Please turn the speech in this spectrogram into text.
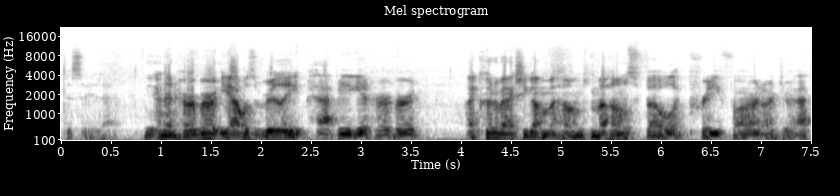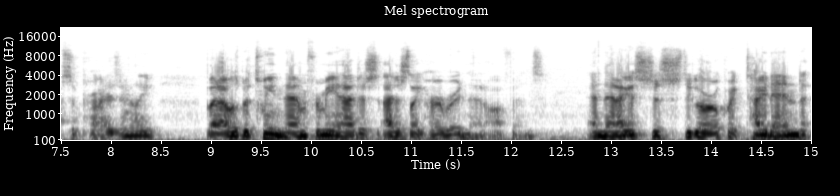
to say that. Yeah. And then Herbert, yeah, I was really happy to get Herbert. I could have actually got Mahomes. Mahomes fell like pretty far in our draft, surprisingly, but I was between them for me, and I just I just like Herbert in that offense. And then I guess just to go real quick, tight end,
